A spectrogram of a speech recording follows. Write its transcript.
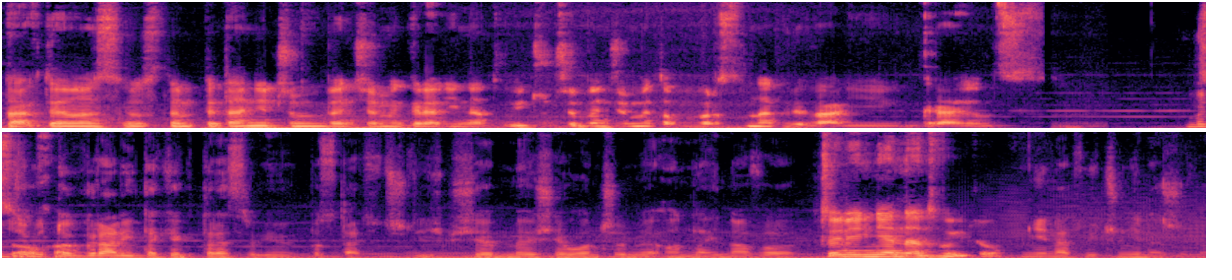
tak, to ja mam w związku z tym pytanie, czy my będziemy grali na Twitchu, czy będziemy to po prostu nagrywali grając. Będziemy Sofa. to grali tak, jak teraz robimy w postaci, czyli się, my się łączymy online'owo, Czyli nie na Twitchu. nie na Twitchu, nie na żywo.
